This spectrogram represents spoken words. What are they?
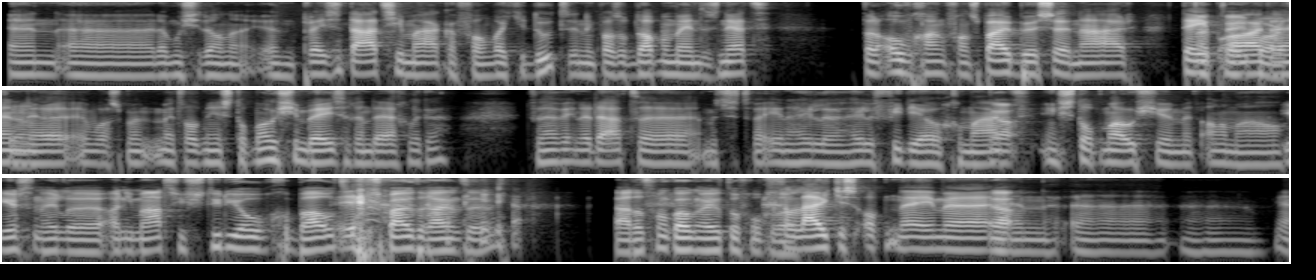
En dan moest je dan een, een presentatie maken van wat je doet. En ik was op dat moment dus net van de overgang van spuitbussen naar tape, tape art. art, en ja. en was met, met wat meer stop-motion bezig en dergelijke. Toen hebben we inderdaad met z'n tweeën een hele, hele video gemaakt in stop-motion met allemaal... Eerst een hele animatiestudio gebouwd Ja. in de spuitruimte. Ja. Ja, dat vond ik ook een heel tof opdracht. geluidjes opnemen. Ja. En eh, eh, ja,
